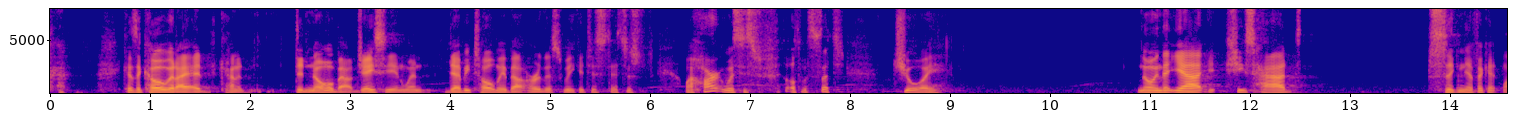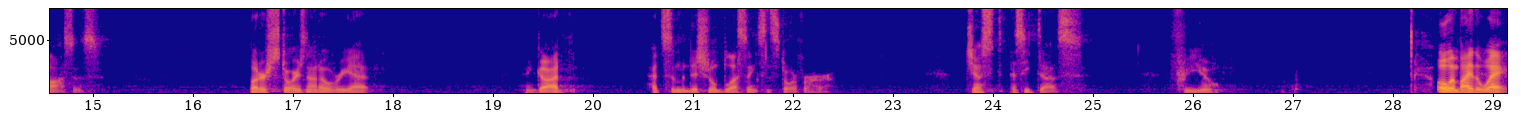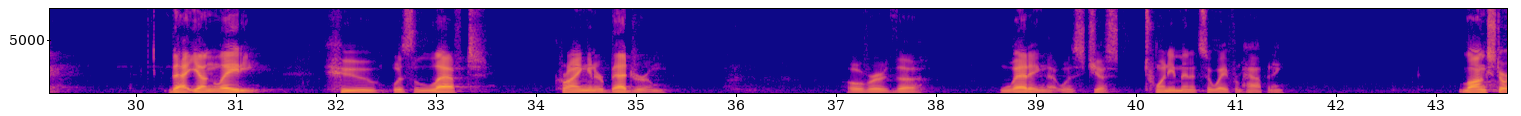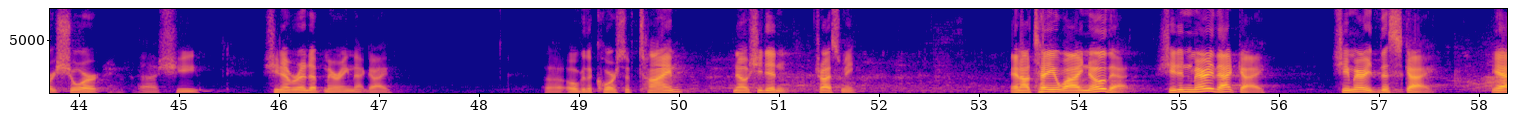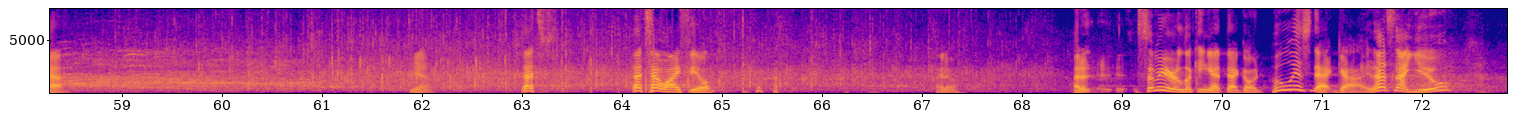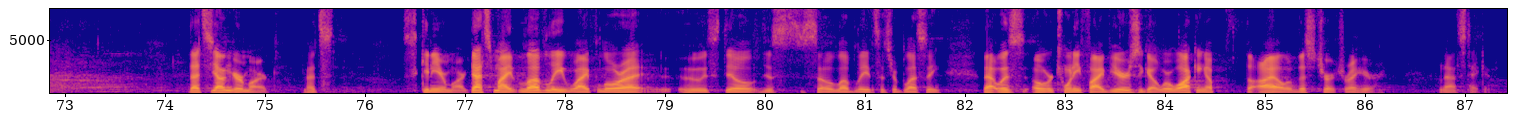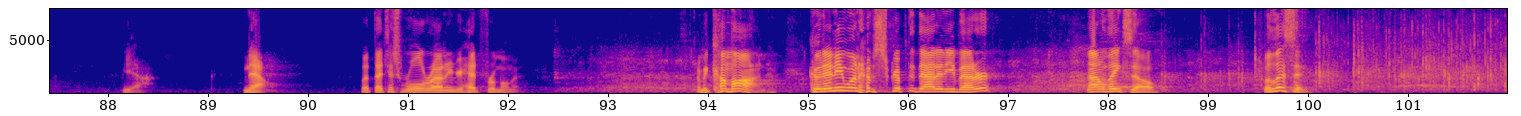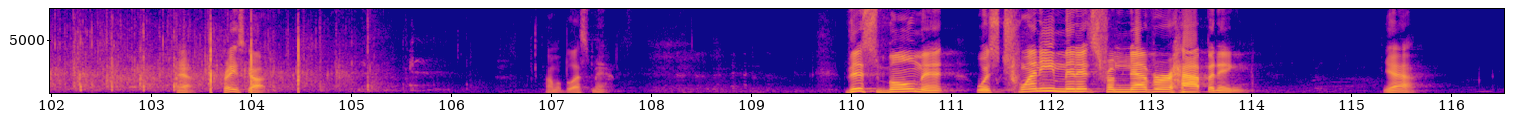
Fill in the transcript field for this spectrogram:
because of COVID, I had kind of didn't know about JC. And when Debbie told me about her this week, it just, it's just, my heart was just filled with such joy. Knowing that, yeah, she's had significant losses, but her story's not over yet. And God had some additional blessings in store for her, just as He does for you. Oh, and by the way, that young lady who was left crying in her bedroom over the wedding that was just 20 minutes away from happening. Long story short, uh, she, she never ended up marrying that guy. Uh, over the course of time, no, she didn't. Trust me. And I'll tell you why I know that. She didn't marry that guy, she married this guy. Yeah. Yeah. That's, that's how I feel. I know. Uh, some of you are looking at that going, Who is that guy? That's not you. That's younger Mark. That's skinnier Mark. That's my lovely wife, Laura, who is still just so lovely and such a blessing. That was over 25 years ago. We're walking up the aisle of this church right here. And that's taken. Yeah. Now, let that just roll around in your head for a moment. I mean, come on. Could anyone have scripted that any better? I don't think so. But listen. Yeah, praise God. I'm a blessed man. This moment was 20 minutes from never happening. Yeah.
